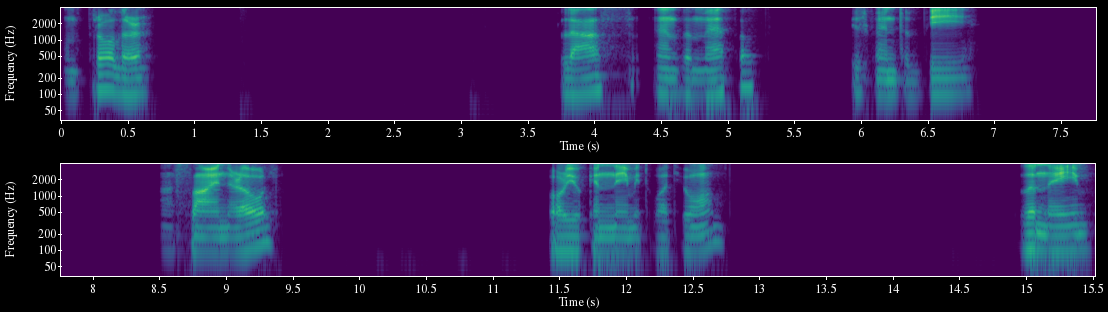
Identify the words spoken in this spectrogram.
controller class and the method is going to be assign role or you can name it what you want. The name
